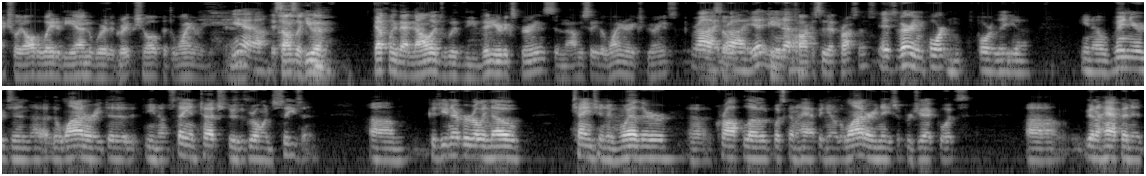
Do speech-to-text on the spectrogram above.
actually all the way to the end where the grapes show up at the winery. And Yeah. it sounds like you have definitely that knowledge with the vineyard experience and obviously the winery experience. Right, So, right. Yeah, you you know, talk us through that process? it's very important for the, uh, you know, vineyards and uh, the winery to, you know, stay in touch through the growing season. Because you never really know changing in weather, uh, crop load, what's going to happen. You know, the winery needs to project what's uh, going to happen at,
